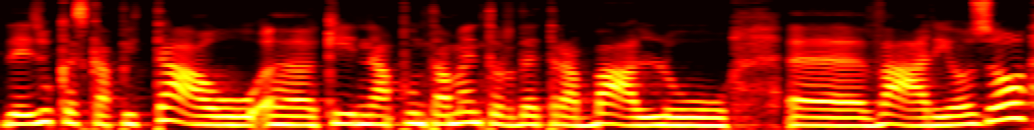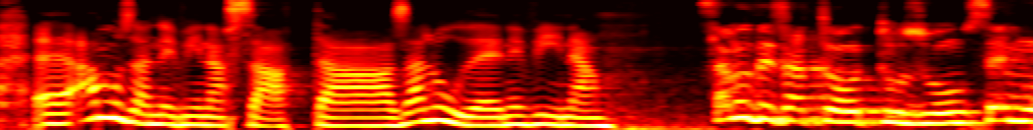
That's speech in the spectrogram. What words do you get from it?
dei Zuccas Capitau, eh, che in appuntamento de traballo eh, varioso, eh, amus a Nevina Satta. Salute Nevina. Salute a tutti, siamo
